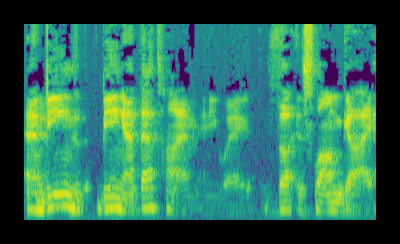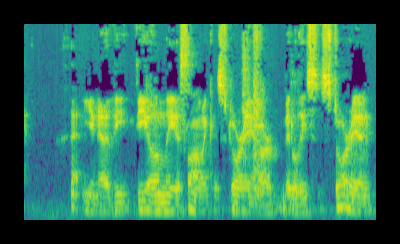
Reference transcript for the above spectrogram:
And being being at that time anyway, the Islam guy, you know, the the only Islamic historian or Middle East historian.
